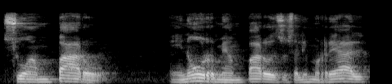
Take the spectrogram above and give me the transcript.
su amparo, enorme amparo del socialismo real,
